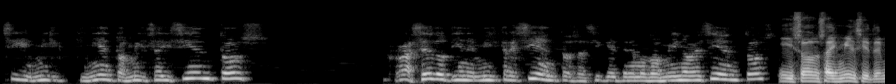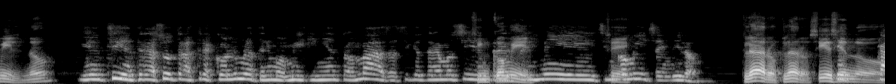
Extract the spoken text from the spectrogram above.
sí, 1500, 1600. Racedo tiene 1300, así que tenemos 2900. Y son 6000, 7000, ¿no? Y en, sí, entre las otras tres columnas tenemos 1500 más, así que tenemos sí, 5000, 6000, 5000, 6000 Claro, claro, sigue siendo. Que,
